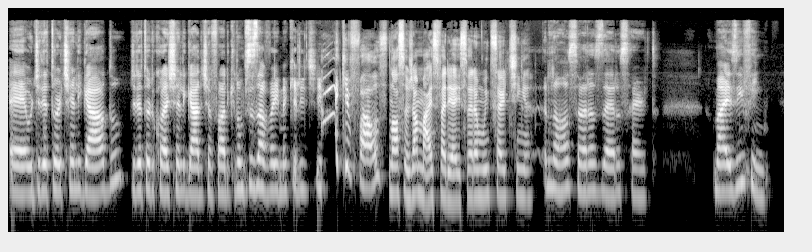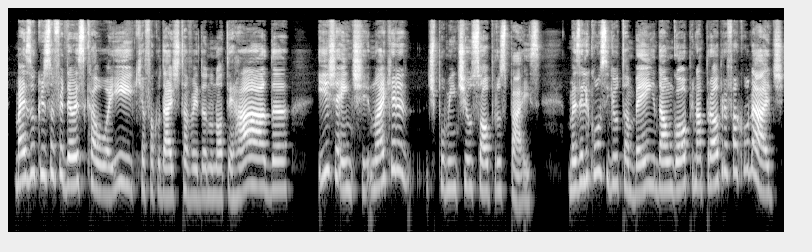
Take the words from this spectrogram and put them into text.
é, o diretor tinha ligado, o diretor do colégio tinha ligado, tinha falado que não precisava ir naquele dia. que falso. Nossa, eu jamais faria isso, eu era muito certinha. Nossa, eu era zero certo. Mas, enfim. Mas o Christopher deu esse caô aí, que a faculdade estava aí dando nota errada. E, gente, não é que ele, tipo, mentiu só para os pais. Mas ele conseguiu também dar um golpe na própria faculdade.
